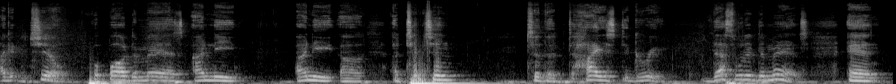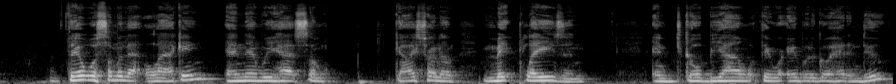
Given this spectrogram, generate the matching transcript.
I get to chill. Football demands I need, I need uh, attention to the highest degree. That's what it demands, and there was some of that lacking, and then we had some guys trying to make plays and and go beyond what they were able to go ahead and do.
